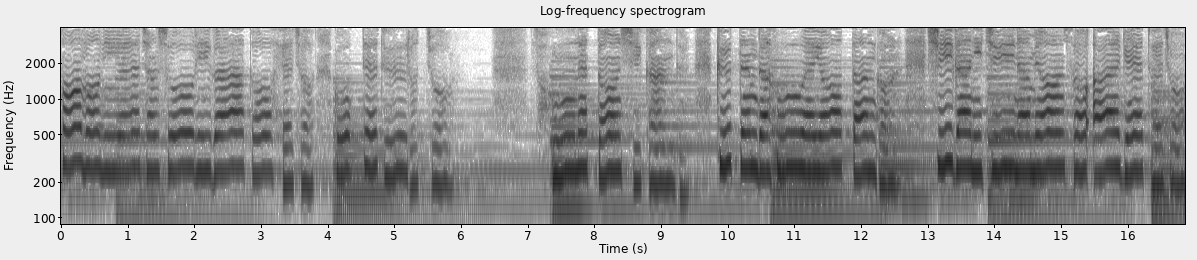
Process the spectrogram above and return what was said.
어머니의 잔소리가 더해져 꼭대 들었죠. 서운했던 시간들 그땐 다 후회였단 걸 시간이 지나면서 알게 되죠.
